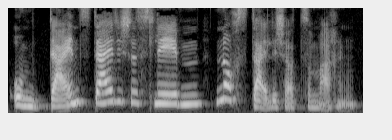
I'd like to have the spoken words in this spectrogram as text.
um dein stylisches Leben noch stylischer zu machen.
